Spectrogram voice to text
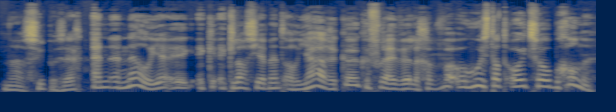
Nou, super zeg. En, en Nel, jij- ik, ik, ik las, jij bent al jaren keukenvrijwilliger. Hoe is dat ooit zo begonnen?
